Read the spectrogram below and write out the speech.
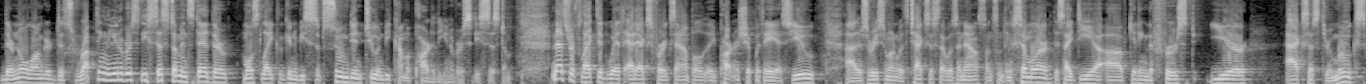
They're no longer disrupting the university system. Instead, they're most likely going to be subsumed into and become a part of the university system. And that's reflected with edX, for example, the partnership with ASU. Uh, there's a recent one with Texas that was announced on something similar, this idea of getting the first year access through MOOCs.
